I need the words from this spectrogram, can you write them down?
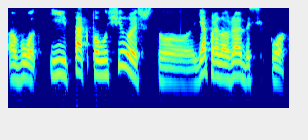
Вот. И так получилось, что я продолжаю до сих пор.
